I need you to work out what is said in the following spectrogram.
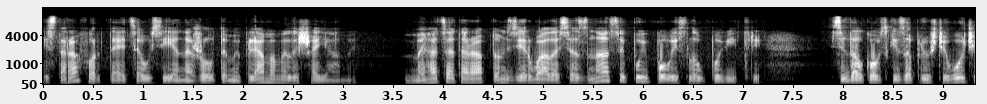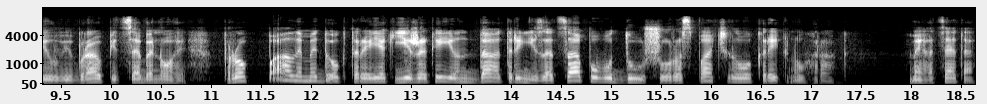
і стара фортеця, усіяна жовтими плямами лишаями. Мегацета раптом зірвалася з насипу і повисла в повітрі. Сідалковський заплющив очі і увібрав під себе ноги. Пропали ми, докторе, як їжаки й ондатри, ні за цапову душу, розпачливо крикнув грак. Мегацета,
